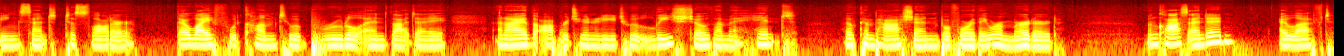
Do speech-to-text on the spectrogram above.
being sent to slaughter. Their life would come to a brutal end that day, and I had the opportunity to at least show them a hint of compassion before they were murdered. When class ended, I left.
